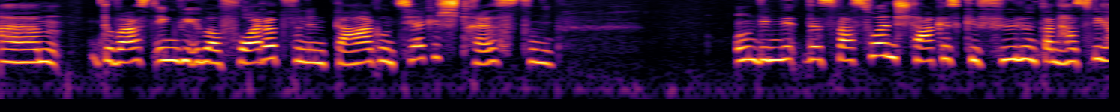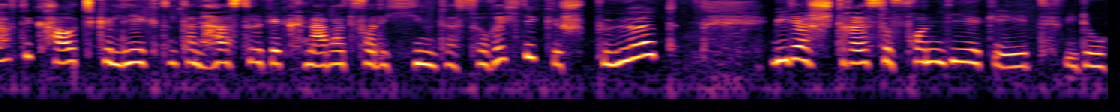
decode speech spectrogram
Ähm, du warst irgendwie überfordert von dem Tag und sehr gestresst und und das war so ein starkes Gefühl und dann hast du dich auf die Couch gelegt und dann hast du geknabbert vor dich hin und hast so richtig gespürt, wie der Stress so von dir geht, wie du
